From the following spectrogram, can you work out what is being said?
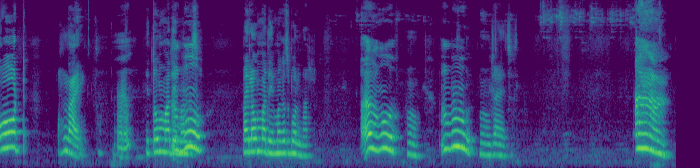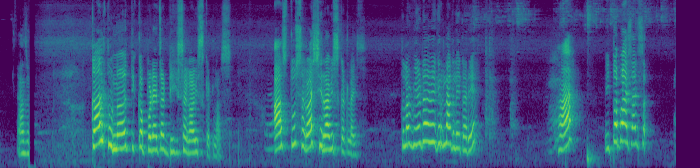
उठ नाही इथं उम्मा दे मग पहिला उम्मा दे मगच बोलणार. हं. हं जायचं. अजून काल तू न ती कपड्याचा ढीग सगळा विस्कटलास. आज तू सगळा शिरा विस्कटलायस. तुला वेळ वगैरे लागले का रे? हा? इथं बस आणि स-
